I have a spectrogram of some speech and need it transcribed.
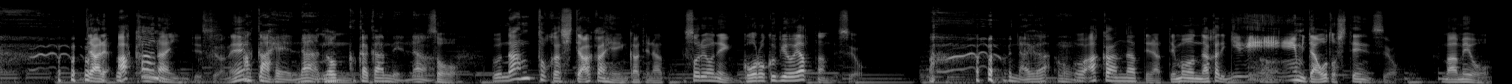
であれ開かないんですよね。開かへんな。うん。ロックかかんねんな、そう。なんとかして開かへんかってなってそれをね56秒やったんですよ 長っ。うん。もうあかんなってなってもう中でギーンみたいな音してんですよ。豆を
